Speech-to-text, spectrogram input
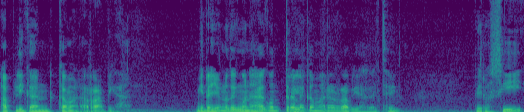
aplican cámara rápida. Mira, yo no tengo nada contra la cámara rápida, ¿cachai? Pero sí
